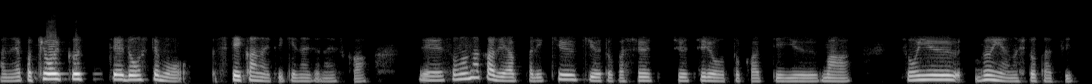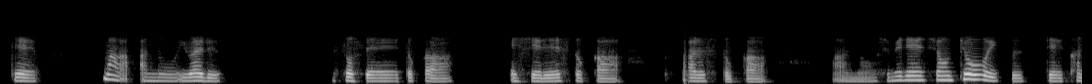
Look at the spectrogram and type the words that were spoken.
あの、やっぱ教育ってどうしてもしていかないといけないじゃないですか。で、その中でやっぱり救急とか集中治療とかっていう、まあ、そういう分野の人たちって、まあ、あの、いわゆる蘇生とか ACLS とかパルスとか、あの、シミュレーション教育って必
